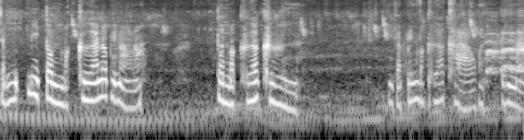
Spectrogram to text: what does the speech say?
จะมีต้นบักเขือเนาะพี่น้องเนาะต้นบักเขือคืนนี่ก็เป็นบักเขือขาวมันเป็นหนา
